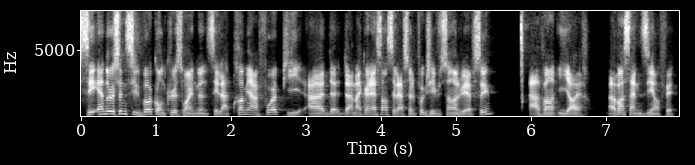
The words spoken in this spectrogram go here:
C'est Anderson Silva contre Chris Weinman. C'est la première fois, puis de, ma connaissance, c'est la seule fois que j'ai vu ça dans l'UFC, avant hier, avant samedi en fait.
